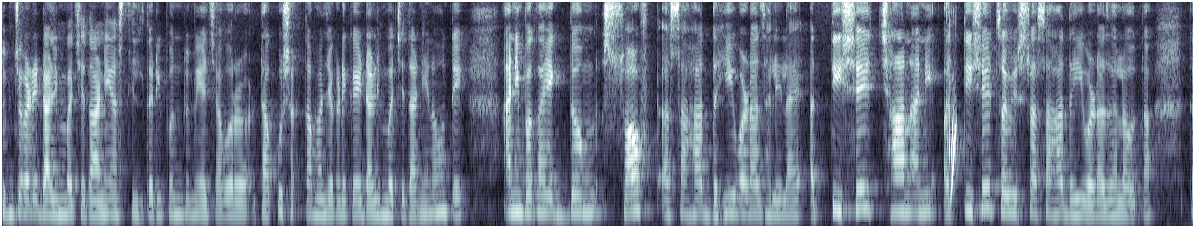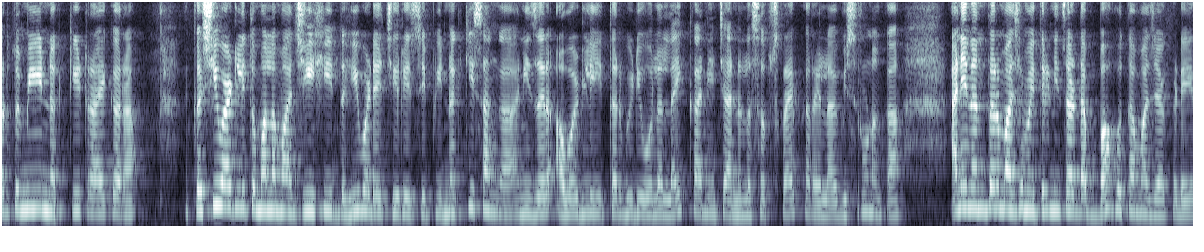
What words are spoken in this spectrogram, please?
तुमच्याकडे डाळिंबाचे दाणे असतील तरी पण तुम्ही याच्यावर टाकू शकता. माझ्याकडे काही डाळिंबाचे दाणे नव्हते. आणि बघा एकदम सॉफ्ट असा हा दहीवडा झालेला आहे. अतिशय छान आणि अतिशय चविष्ट असा हा दहीवडा झाला होता. तर तुम्ही नक्की ट्राय करा. कशी वाटली तुम्हाला माझी ही दहीवड्याची रेसिपी नक्की सांगा. आणि जर आवडली तर व्हिडिओला लाईक आणि चॅनलला सबस्क्राईब करायला विसरू नका. आणि नंतर माझ्या मैत्रिणीचा डब्बा होता माझ्याकडे.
